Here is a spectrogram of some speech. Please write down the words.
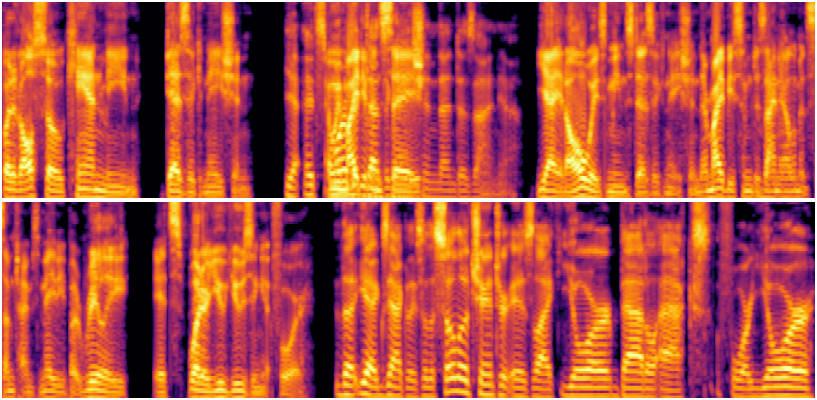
but it also can mean designation. yeah, it's and we more of might a even say- designation than design. Yeah. Yeah, it always means designation. There might be some design Mhm. elements sometimes, maybe, but really, it's what are you using it for? The yeah, exactly. So the solo chanter is like your battle axe for your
